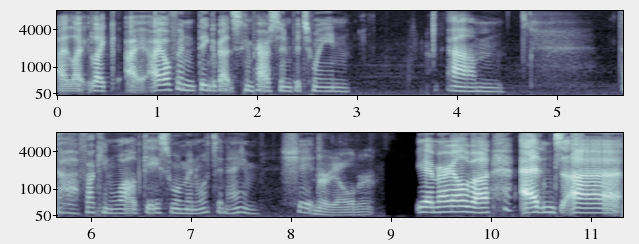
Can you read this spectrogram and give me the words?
I like, like, I, I often think about this comparison between, um, ah, fucking wild geese woman. What's her name? Shit. Mary Oliver. Yeah, Mary Oliver and uh,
